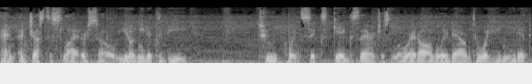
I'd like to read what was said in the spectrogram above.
and adjust the slider. So you don't need it to be 2.6 gigs there, just lower it all the way down to what you need it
